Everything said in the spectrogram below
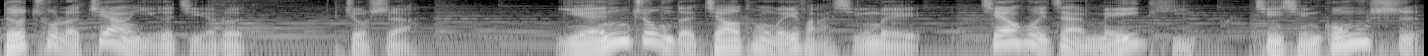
得出了这样一个结论，就是啊，严重的交通违法行为将会在媒体进行公示，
